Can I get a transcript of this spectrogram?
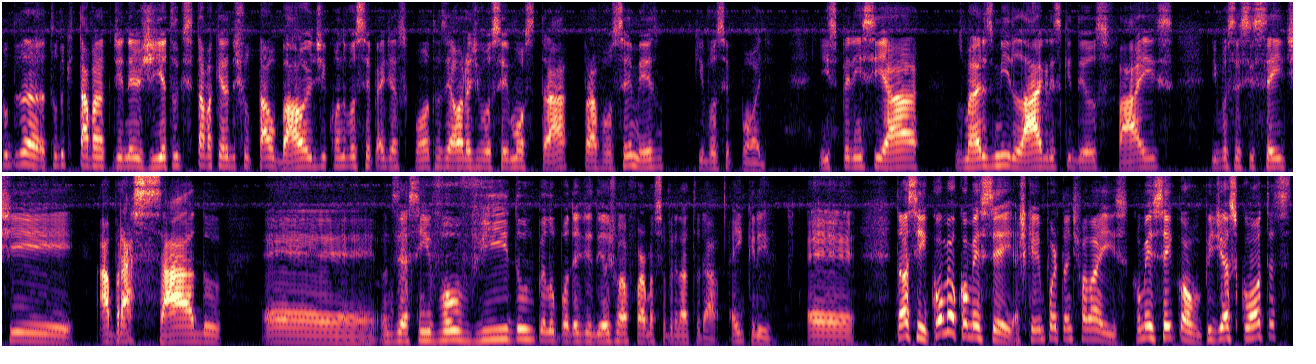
tudo, tudo que estava de energia, tudo que você estava querendo chutar o balde, quando você pede as contas, é hora de você mostrar para você mesmo que você pode. E experienciar os maiores milagres que Deus faz e você se sente abraçado, é, vamos dizer assim, envolvido pelo poder de Deus de uma forma sobrenatural. É incrível. É, então assim, como eu comecei, acho que é importante falar isso. Comecei como? Pedi as contas,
